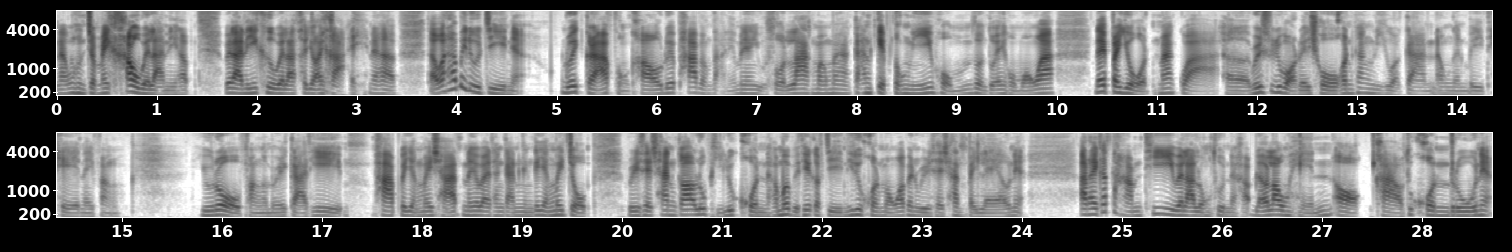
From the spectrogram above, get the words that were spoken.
นักลงทุนจะไม่เข้าเวลานี้ครับ เวลานี้คือเวลาทยอยขายนะครับ แต่ว่าถ้าไปดูจีนเนี่ย ด้วยกราฟของเขาด้วยภาพต่างๆเนี่ยมันยังอยู่โซนล่างมากๆ การเก็บตรงนี้ผมส่วนตัวเองผมมองว่าได้ประโยชน์มากกว่าเอ่อ risk reward ratio ค่อนข้างดีกว่าการเอาเงินไปเทในฝั่งยุโรปฝั่งอเมริกาที่ภาพก็ยังไม่ชัดนโยบายทางการเงินก็ยังไม่จบ recession ก็ลูกผีลูกคนนะครับเมื่อเปรียบเทียบกับจีนที่ทุกคนมองว่าเป็น recession ไปแล้วเนี่ยอะไรก็ตามที่เวลาลงทุนนะครับ แล้วเราเห็นออกข่าวทุกคนรู้เนี่ย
